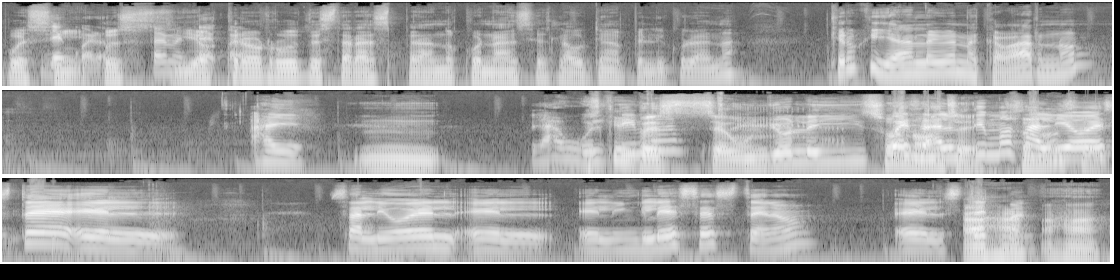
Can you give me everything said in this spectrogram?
Pues De sí, acuerdo, pues totalmente yo de creo acuerdo. Ruth estará esperando con ansias la última película, ¿no? Creo que ya la iban a acabar, ¿no? Ay, Mm, la que, última. pues según yo leí, son Pues al 11. último son salió 11. este, el. Salió el, el, el inglés este, ¿no? El Statement. Ajá.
